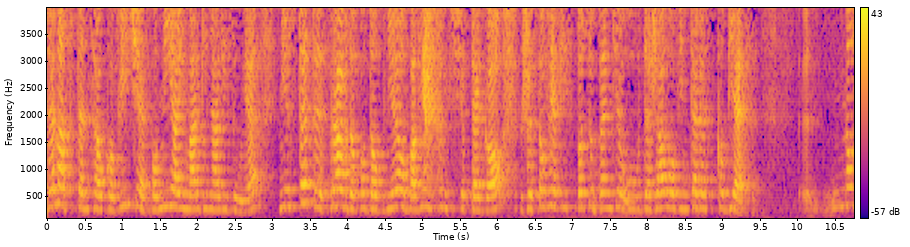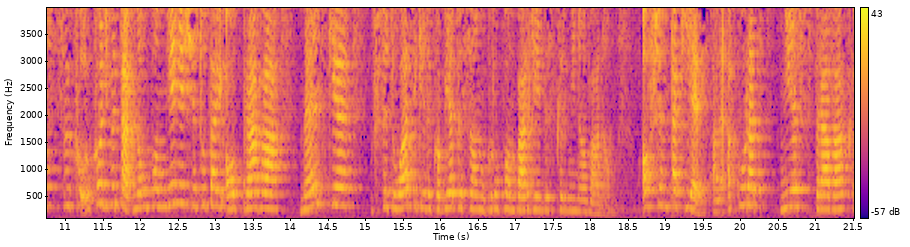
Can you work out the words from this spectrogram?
temat ten całkowicie pomija i marginalizuje, niestety prawdopodobnie obawiając się tego, że to w jakiś sposób będzie uderzało w interes kobiecy. No, choćby tak, no upomnienie się tutaj o prawa męskie w sytuacji, kiedy kobiety są grupą bardziej dyskryminowaną. Owszem, tak jest, ale akurat nie w sprawach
